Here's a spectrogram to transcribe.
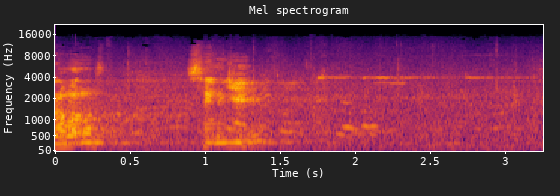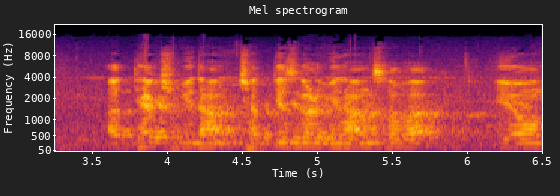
रमन सिंह जी, अध्यक्ष विधान, छत्तीसगढ़ विधानसभा एवं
